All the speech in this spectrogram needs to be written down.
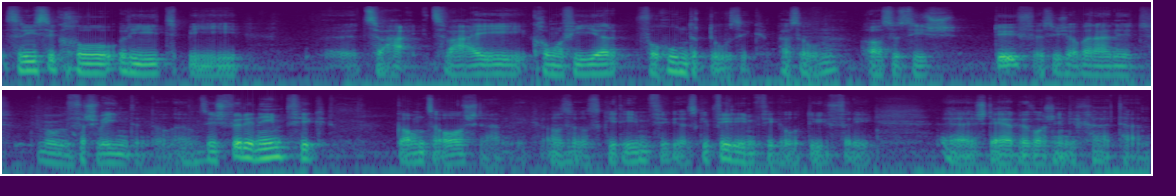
das Risiko liegt bei 2,4 äh, von 100'000 Personen. Mhm. Also es ist tief, es ist aber auch nicht Null. verschwindend. Es ist für eine Impfung ganz anständig. Also es gibt Impfungen, es gibt viele Impfungen, die tiefere äh, Sterbewahrscheinlichkeit haben.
